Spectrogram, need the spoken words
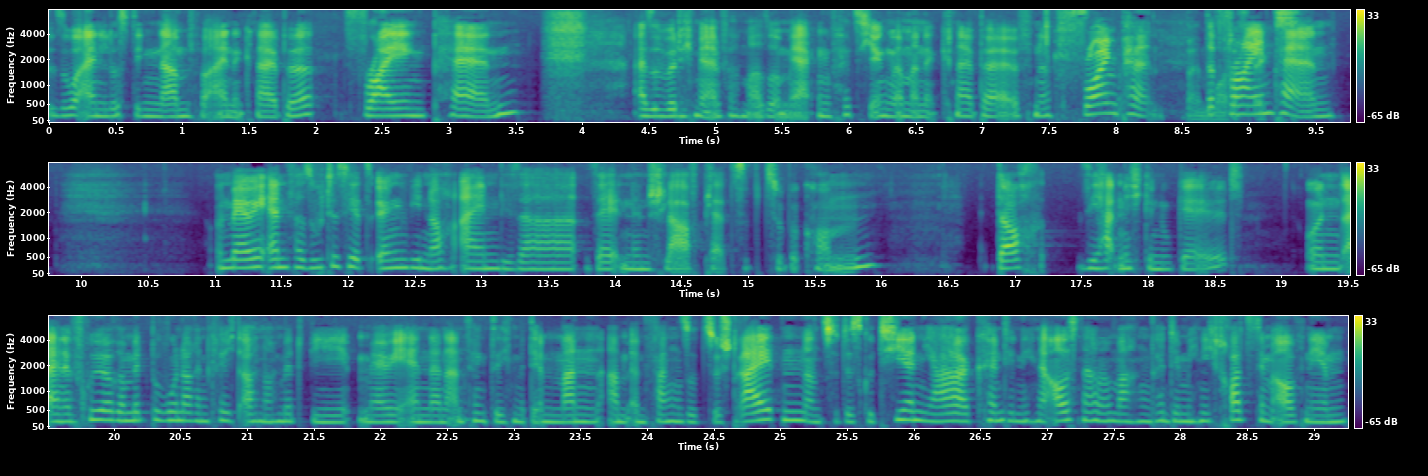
so einen lustigen Namen für eine Kneipe, Frying Pan. Also würde ich mir einfach mal so merken, falls ich irgendwann mal eine Kneipe eröffne. Frying Pan. The Frying Pan. Und Mary Ann versucht es jetzt irgendwie noch einen dieser seltenen Schlafplätze zu bekommen. Doch sie hat nicht genug Geld. Und eine frühere Mitbewohnerin kriegt auch noch mit, wie Mary Ann dann anfängt, sich mit dem Mann am Empfang so zu streiten und zu diskutieren. Ja, könnt ihr nicht eine Ausnahme machen? Könnt ihr mich nicht trotzdem aufnehmen?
